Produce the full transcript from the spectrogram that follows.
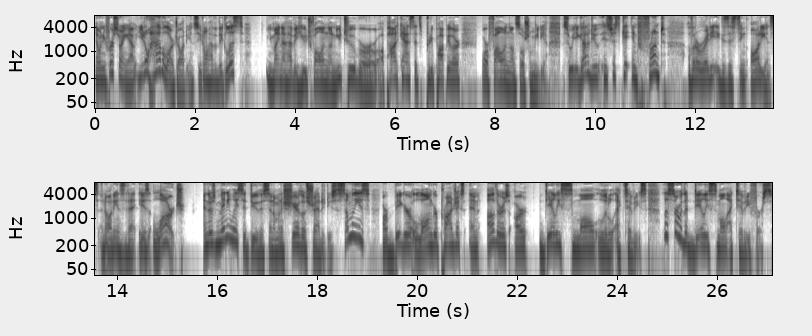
Now, when you're first starting out, you don't have a large audience, you don't have a big list, you might not have a huge following on YouTube or a podcast that's pretty popular or following on social media. So, what you got to do is just get in front of an already existing audience, an audience that is large. And there's many ways to do this, and I'm going to share those strategies. Some of these are bigger, longer projects, and others are daily, small, little activities. Let's start with a daily, small activity first.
